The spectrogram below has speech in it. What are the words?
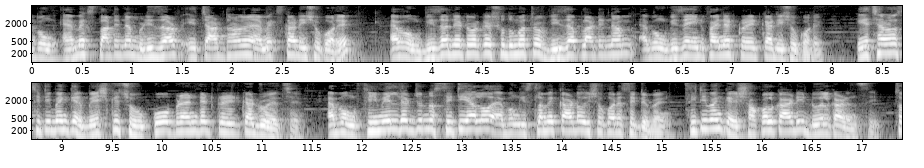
এবং এমএক্স প্লাটিনাম রিজার্ভ এই চার ধরনের এমএক্স কার্ড ইস্যু করে এবং ভিসা নেটওয়ার্কের শুধুমাত্র ভিসা প্লাটিনাম এবং visa infinite credit card issue করে। এছাড়াও সিটি ব্যাংকের বেশ কিছু কো ব্র্যান্ডেড ক্রেডিট কার্ড রয়েছে এবং ফিমেলদের জন্য সিটি আলো এবং ইসলামিক কার্ডও ইস্যু করে সিটি ব্যাংক সিটি ব্যাংকের সকল কার্ডই ডুয়েল কারেন্সি সো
